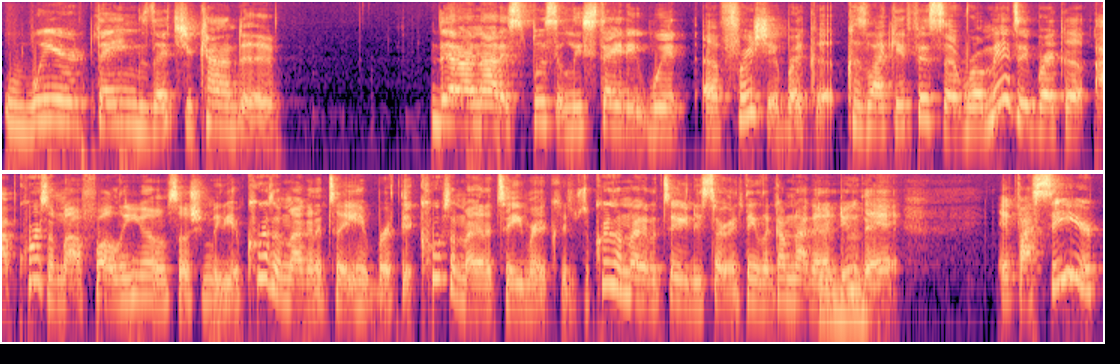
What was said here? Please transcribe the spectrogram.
weird things that you kind of that are not explicitly stated with a friendship breakup. Because, like, if it's a romantic breakup, of course I'm not following you on social media. Of course I'm not going to tell you your birthday. Of course I'm not going to tell you Merry Christmas. Of course I'm not going to tell you these certain things. Like, I'm not going to do mm-hmm. that. If I see your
